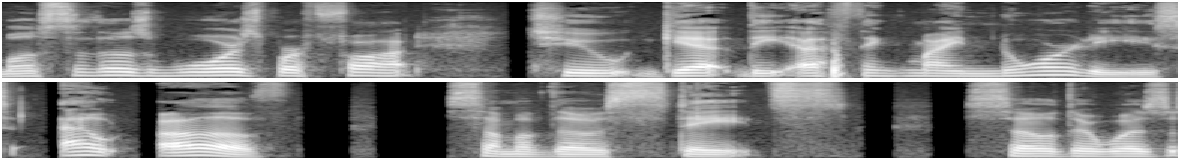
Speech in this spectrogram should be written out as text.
Most of those wars were fought to get the ethnic minorities out of some of those states. So there was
